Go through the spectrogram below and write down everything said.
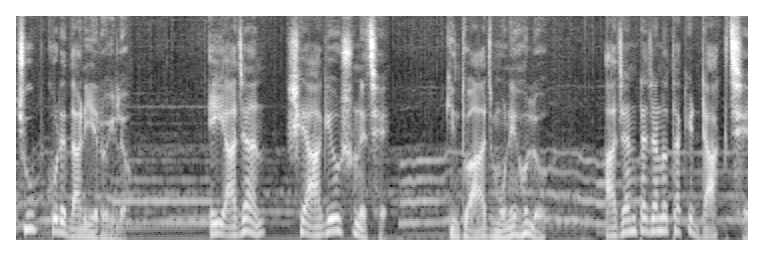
চুপ করে দাঁড়িয়ে রইল। এই আজান সে আগেও শুনেছে, কিন্তু আজ মনে হলো, আজানটা যেন তাকে ডাকছে।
